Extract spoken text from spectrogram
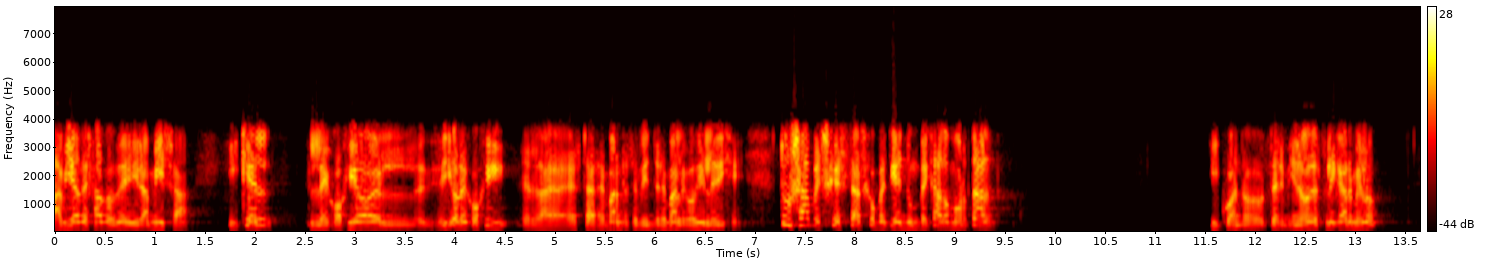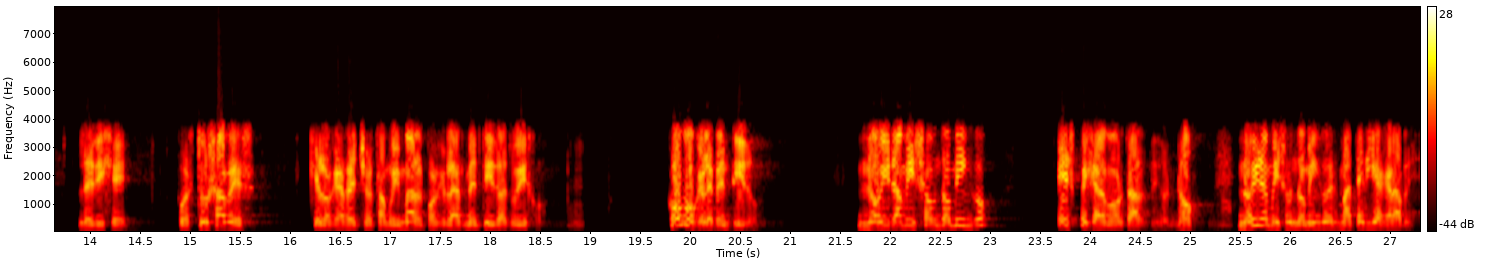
había dejado de ir a misa y que él le cogió el, dice, yo le cogí esta semana, este fin de semana, le cogí y le dije, tú sabes que estás cometiendo un pecado mortal. Y cuando terminó de explicármelo, le dije, pues tú sabes que lo que has hecho está muy mal porque le has mentido a tu hijo. ¿Cómo que le he mentido? No ir a misa un domingo es pecado mortal. Digo, no, no, ir a misa un domingo es materia grave,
